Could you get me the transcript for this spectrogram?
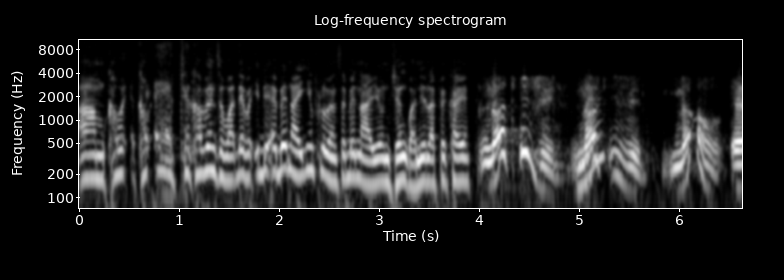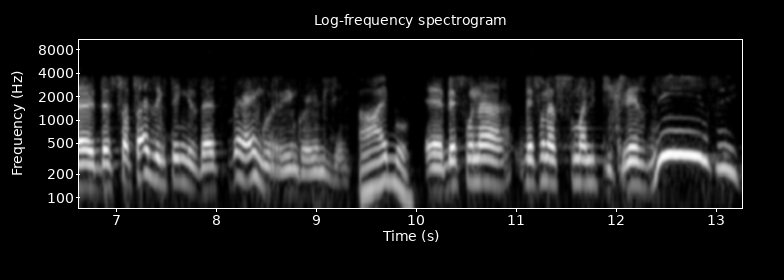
Um khawuacte khawenze whatever. Ebenayo i-influence ebenayo njengoba nilapha ekhaya? Not even not even. No. Uh, the surprising thing is that bengayinguringo endlini. Hayi bo. Eh befuna befuna sifumane i-degree ezininzi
